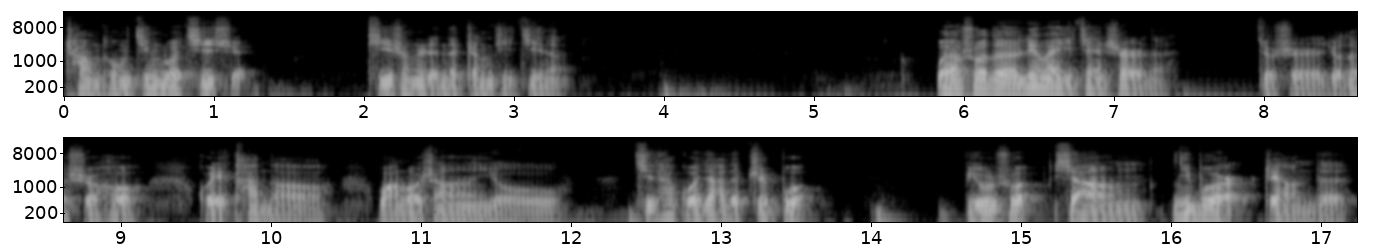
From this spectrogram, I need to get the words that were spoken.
畅通经络气血，提升人的整体机能。我要说的另外一件事呢，就是有的时候会看到网络上有。其他国家的直播，比如说像尼泊尔这样的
